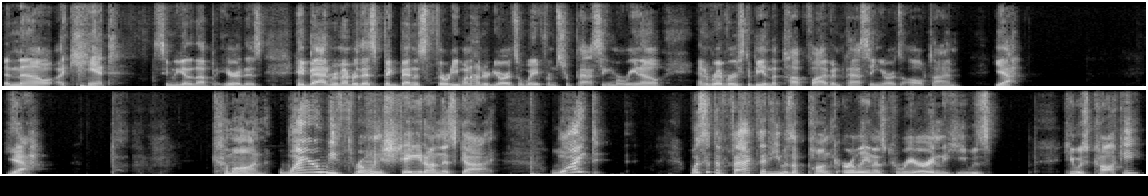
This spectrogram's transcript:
And now I can't seem to get it up. Here it is. Hey, Bad, remember this Big Ben is 3,100 yards away from surpassing Marino and Rivers to be in the top five in passing yards all time. Yeah. Yeah. Come on. Why are we throwing shade on this guy? Why? D- was it the fact that he was a punk early in his career and he was he was cocky?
